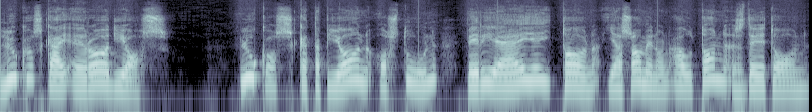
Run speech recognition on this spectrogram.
Lucos kai Herodios. Lucos katapion ostun periei ton iasomenon auton sdeton.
